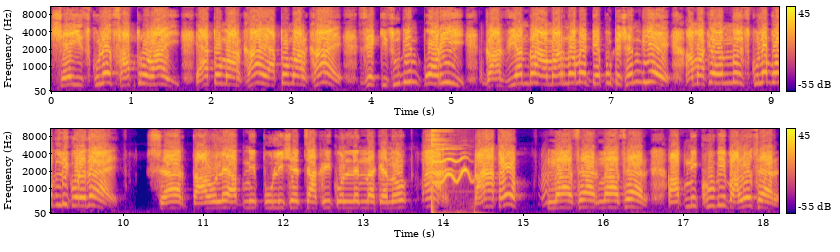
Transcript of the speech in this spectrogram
সেই স্কুলের ছাত্ররাই এত মার খায় এত মার খায় যে কিছুদিন পরই গার্জিয়ানরা আমার নামে ডেপুটেশন দিয়ে আমাকে অন্য স্কুলে বদলি করে দেয়। স্যার তাহলে আপনি পুলিশের চাকরি করলেন না কেন? তো। না, স্যার না, স্যার। আপনি খুবই ভালো, স্যার।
